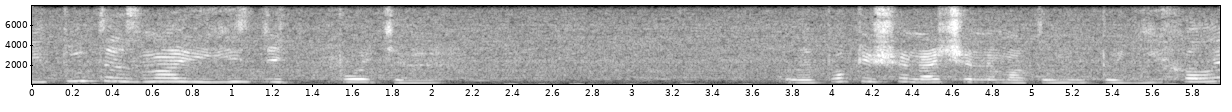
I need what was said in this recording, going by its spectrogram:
І тут, я знаю, їздять потяги. Але поки що наче нема, тому поїхали.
